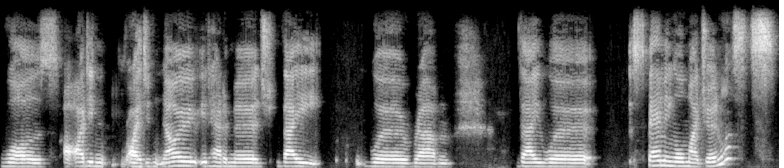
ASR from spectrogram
was I didn't I didn't know it had emerged. They were um, they were spamming all my journalists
